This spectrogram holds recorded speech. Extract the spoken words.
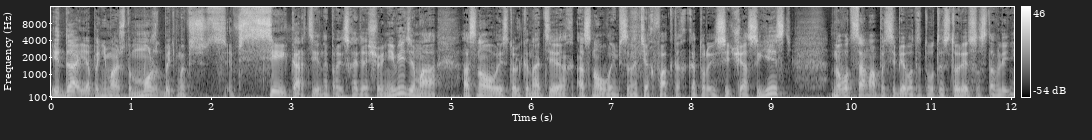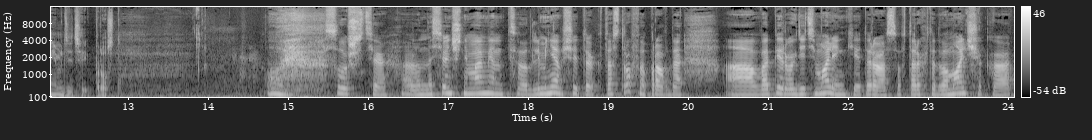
И да, я понимаю, что, может быть, мы всей картины происходящего не видим, а основываясь только на тех, основываемся на тех фактах, которые сейчас есть. Но вот сама по себе вот эта вот история с оставлением детей просто. Ой, слушайте, э, на сегодняшний момент э, для меня вообще это катастрофа, правда. А, во-первых, дети маленькие, это раз. Во-вторых, это два мальчика.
